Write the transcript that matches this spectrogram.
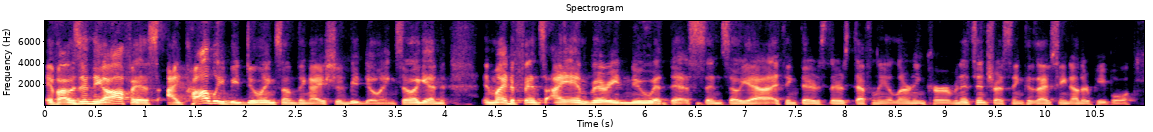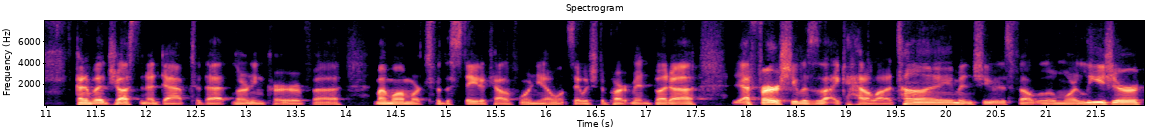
if I was in the office, I'd probably be doing something I should be doing. So again, in my defense, I am very new at this, and so yeah, I think there's there's definitely a learning curve, and it's interesting because I've seen other people kind of adjust and adapt to that learning curve. Uh, my mom works for the state of California. I won't say which department, but uh, at first she was like had a lot of time and she was felt a little more leisure.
